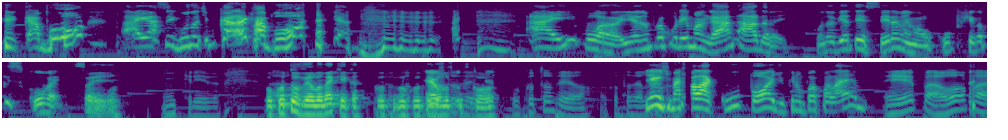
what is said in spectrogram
acabou. Aí a segunda, tipo, caralho, acabou. Aí, porra, e eu não procurei mangá, nada, velho. Quando eu vi a terceira, meu irmão, o cu chegou a piscou, velho. Isso aí. Incrível. O cotovelo, né, Kika? O, o É, cotovelo o piscou. cotovelo. O cotovelo. Cotovelo. Gente, mas falar cu pode, o que não pode falar é. Epa, opa.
